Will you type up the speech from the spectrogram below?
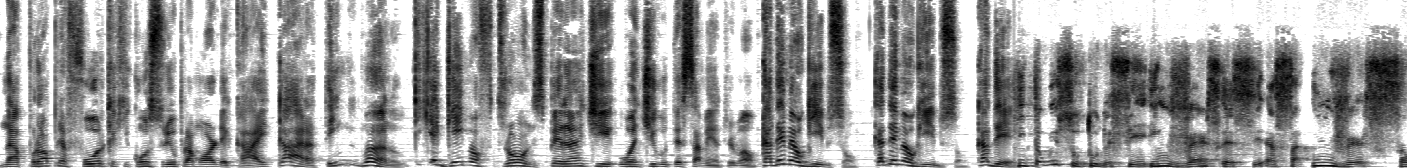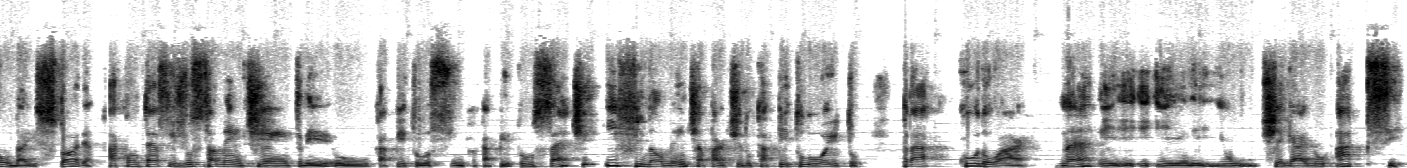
na própria forca que construiu pra Mordecai. Cara, tem. Mano, o que, que é Game of Thrones perante o Antigo Testamento, irmão? Cadê Mel Gibson? Cadê Mel Gibson? Cadê? Então, isso tudo, esse inverso, esse, essa inversão da história, acontece justamente entre o capítulo 5 e o capítulo 7, e finalmente, a partir do capítulo 8, para coroar né, e, e, e, e chegar no ápice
